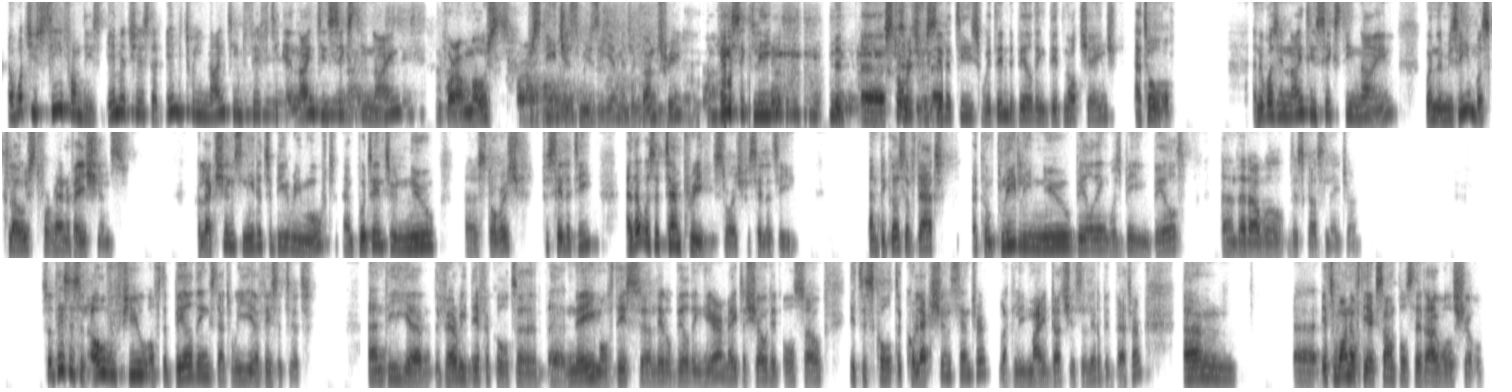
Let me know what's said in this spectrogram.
And what you see from these images that in between 1950 and 1969, for our most prestigious museum in the country, basically the uh, storage facilities within the building did not change at all. And it was in 1969 when the museum was closed for renovations. Collections needed to be removed and put into new uh, storage facility and that was a temporary storage facility. And because of that, a completely new building was being built and that I will discuss later. So this is an overview of the buildings that we uh, visited. And the, uh, the very difficult uh, uh name of this uh, little building here, Meta showed it also. It is called the Collection Center. Luckily, my Dutch is a little bit better. Um, uh, it's one of the examples that I will show.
